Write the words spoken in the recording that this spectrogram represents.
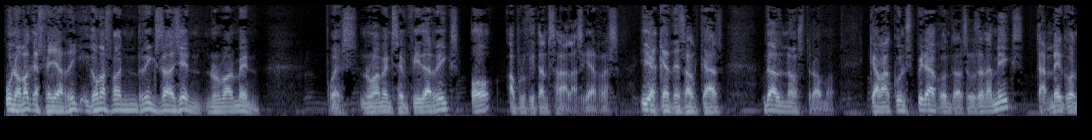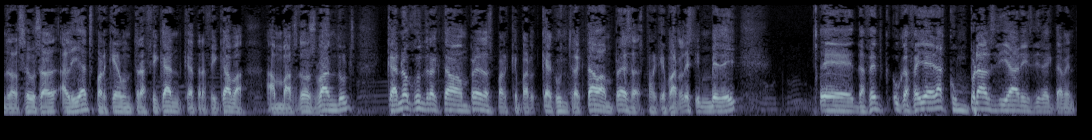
Un home que es feia ric. I com es fan rics la gent, normalment? Pues, normalment sent fill de rics o aprofitant-se de les guerres. I aquest és el cas del nostre home, que va conspirar contra els seus enemics, també contra els seus aliats, perquè era un traficant que traficava amb els dos bàndols, que no contractava empreses perquè, per, que contractava empreses perquè parlessin bé d'ell, Eh, de fet, el que feia era comprar els diaris directament.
